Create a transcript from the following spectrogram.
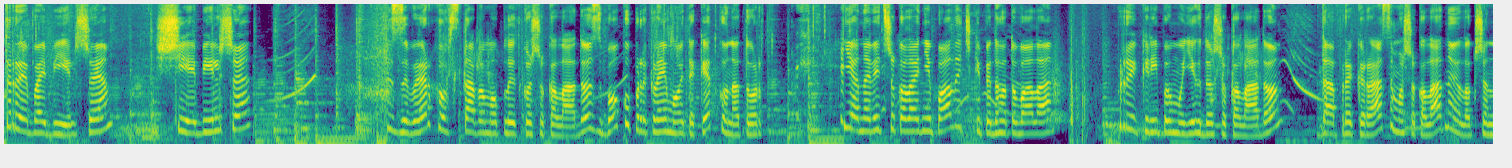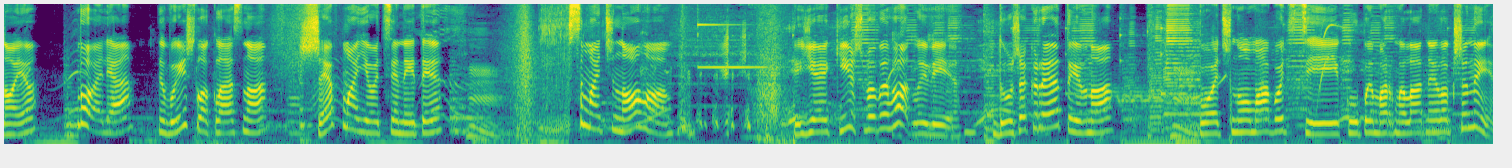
Треба більше, ще більше. Зверху вставимо плитку шоколаду, збоку приклеїмо етикетку на торт. Я навіть шоколадні палички підготувала. Прикріпимо їх до шоколаду та прикрасимо шоколадною локшиною. Вуаля! Вийшло класно. Шеф має оцінити. Смачного. Які ж ви вигадливі. Дуже креативно. Почну, мабуть, з цієї купи мармеладної локшини.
